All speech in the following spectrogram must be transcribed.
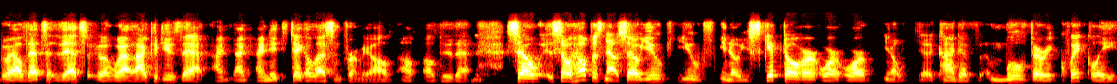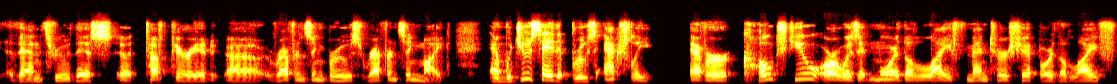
Well, that's that's well. I could use that. I, I, I, need to take a lesson from you. I'll, I'll I'll do that. So so help us now. So you've you've you know you skipped over or or you know kind of moved very quickly then through this uh, tough period, uh, referencing Bruce, referencing Mike. And would you say that Bruce actually ever coached you, or was it more the life mentorship or the life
